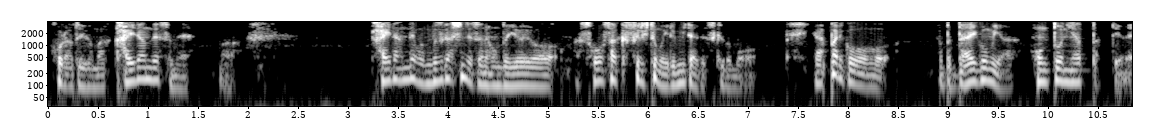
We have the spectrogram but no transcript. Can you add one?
ホラーというか、まあ階段ですね。まあ、階段でも難しいんですよね、ほんといろいろ。創作する人もいるみたいですけども。やっぱりこう、やっぱ醍醐味は本当にあったっていうね、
